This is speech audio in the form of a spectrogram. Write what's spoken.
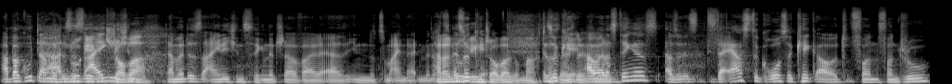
Aber gut, damit Ja, ist es eigentlich ein, damit ist es eigentlich ein Signature, weil er ihn nur zum Einleiten benutzt. Hat er nur ist okay. gegen Jobber gemacht. Ist okay, aber das Ding ist, also ist dieser erste große Kickout von von Drew,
